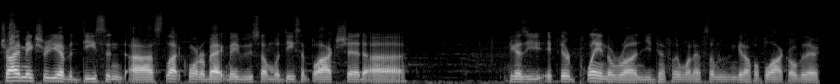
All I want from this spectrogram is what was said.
try and make sure you have a decent uh, slot cornerback, maybe someone with decent block shed. Uh, because you, if they're playing the run, you definitely want to have someone who can get off a block over there.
